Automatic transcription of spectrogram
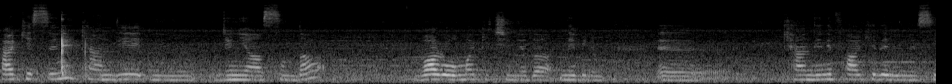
Herkesin kendi m, dünyasında var olmak için ya da ne bileyim e, kendini fark edebilmesi,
